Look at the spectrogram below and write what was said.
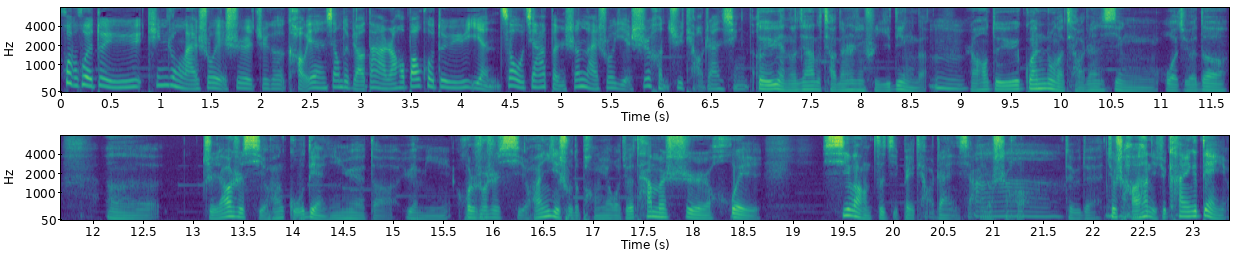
会不会对于听众来说也是这个考验相对比较大？然后包括对于演奏家本身来说也是很具挑战性的。对于演奏家的挑战性是一定的，嗯。然后对于观众的挑战性，我觉得，呃，只要是喜欢古典音乐的乐迷，或者说是喜欢艺术的朋友，我觉得他们是会希望自己被挑战一下。有时候，对不对？就是好像你去看一个电影。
